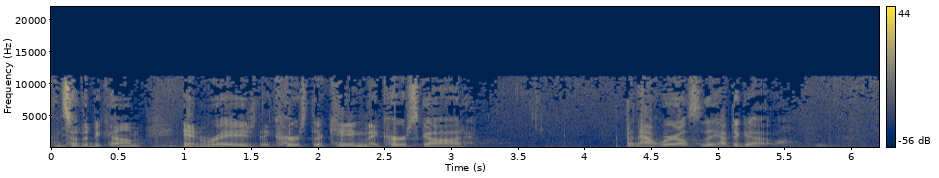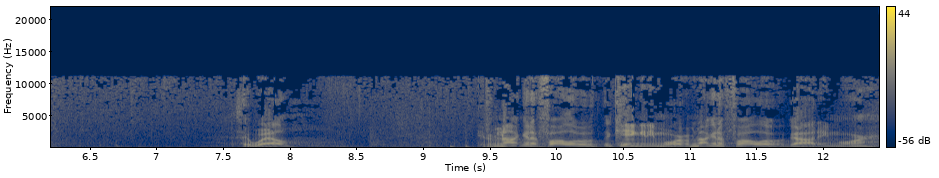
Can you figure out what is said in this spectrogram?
And so they become enraged. They curse their king. They curse God. But now, where else do they have to go? They say, Well, if I'm not going to follow the king anymore, if I'm not going to follow God anymore,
